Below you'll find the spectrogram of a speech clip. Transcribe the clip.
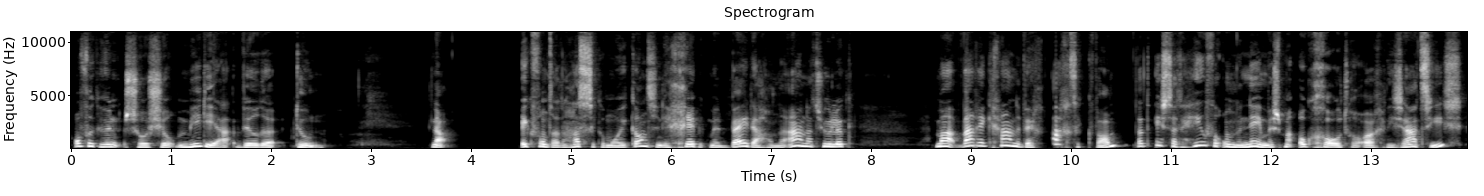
of ik hun social media wilde doen. Nou, ik vond dat een hartstikke mooie kans en die greep ik met beide handen aan natuurlijk. Maar waar ik gaandeweg achter kwam, dat is dat heel veel ondernemers, maar ook grotere organisaties,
